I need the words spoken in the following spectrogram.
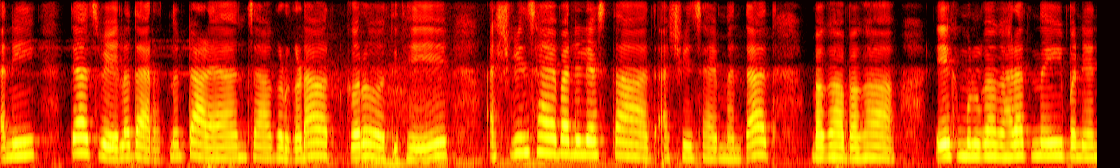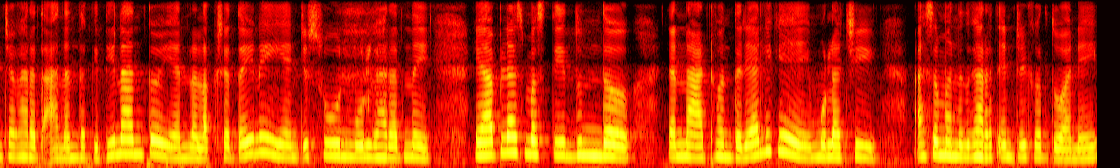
आणि त्याच वेळेला दारातनं टाळ्यांचा गडगडाट करत तिथे अश्विन साहेब आलेले असतात. अश्विन साहेब म्हणतात बघा बघा एक मुलगा घरात नाही पण यांच्या घरात आनंद किती नांदतोय. यांना लक्षातही नाही यांची सून मूल घरात नाही. हे आपल्याच मस्तीत धुंद त्यांना आठवण तरी आली की मुलाची? असं म्हणत घरात एंट्री करतो आणि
